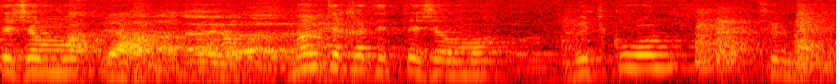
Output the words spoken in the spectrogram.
تجمع منطقة التجمع بتكون في المدينة.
